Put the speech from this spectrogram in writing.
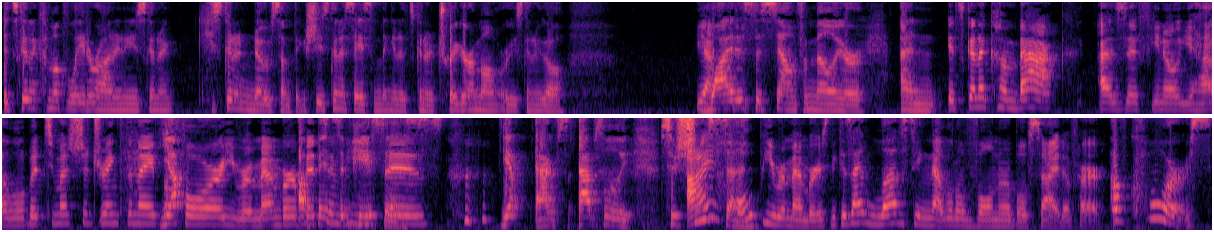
it's going to come up later on, and he's going to he's going to know something. She's going to say something, and it's going to trigger a moment where he's going to go, Yeah. "Why does this sound familiar?" And it's gonna come back as if you know you had a little bit too much to drink the night Yep. before. You remember bits, bits and and pieces. yep, abs- absolutely. So she I said, hope he remembers because I love seeing that little vulnerable side of her. Of course.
